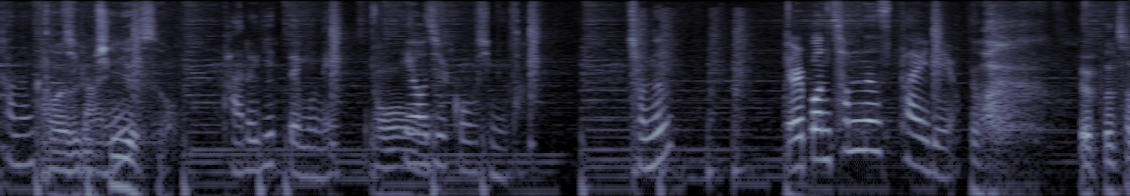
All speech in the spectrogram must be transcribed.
하는 아, 좀 가치관이 신기했어. 다르기 때문에 어, 헤어질 것입니다. 저는 열 번 참는 스타일이에요. 몇번 저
